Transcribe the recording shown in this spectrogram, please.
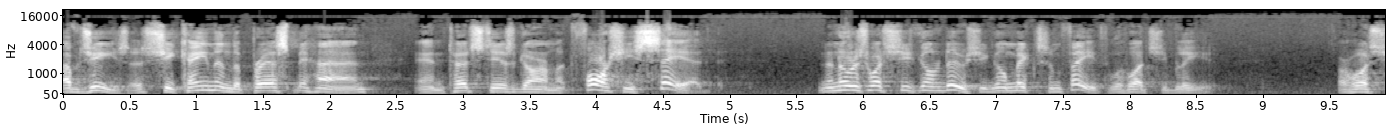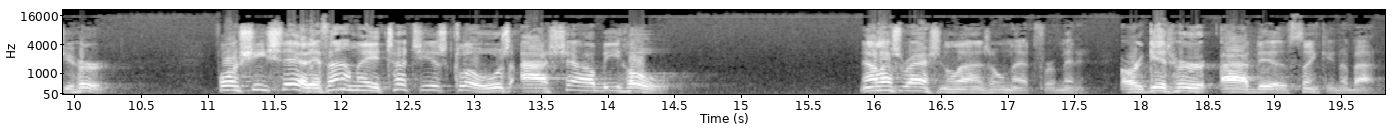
of Jesus, she came in the press behind and touched his garment, for she said, Now notice what she's going to do. She's going to mix some faith with what she believed or what she heard. For she said, If I may touch his clothes, I shall be whole. Now let's rationalize on that for a minute or get her idea of thinking about it.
